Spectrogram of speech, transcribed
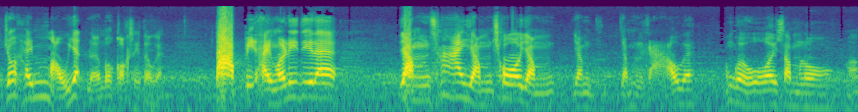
咗喺某一兩個角色度嘅。特別係我呢啲咧，任猜任錯任任任搞嘅，咁佢好開心咯嚇。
